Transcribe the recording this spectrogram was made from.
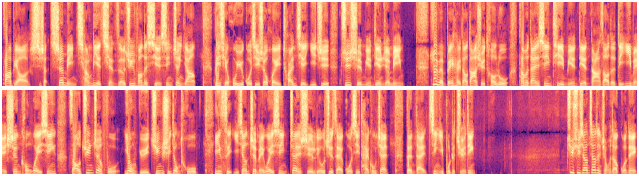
发表声声明，强烈谴责军方的血腥镇压，并且呼吁国际社会团结一致支持缅甸人民。日本北海道大学透露，他们担心替缅甸打造的第一枚深空卫星遭军政府用于军事用途，因此已将这枚卫星暂时留置在国际太空站，等待进一步的决定。继续将焦点转回到国内。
